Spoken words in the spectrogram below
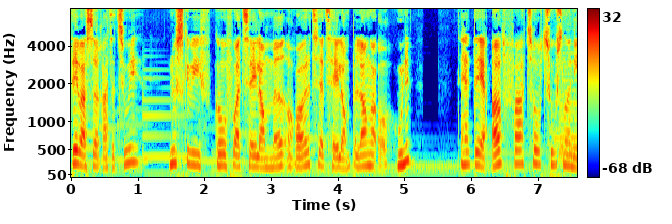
Det var så ratatouille. Nu skal vi gå fra at tale om mad og rotte til at tale om ballonger og hunde. Det her det er op fra 2009.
